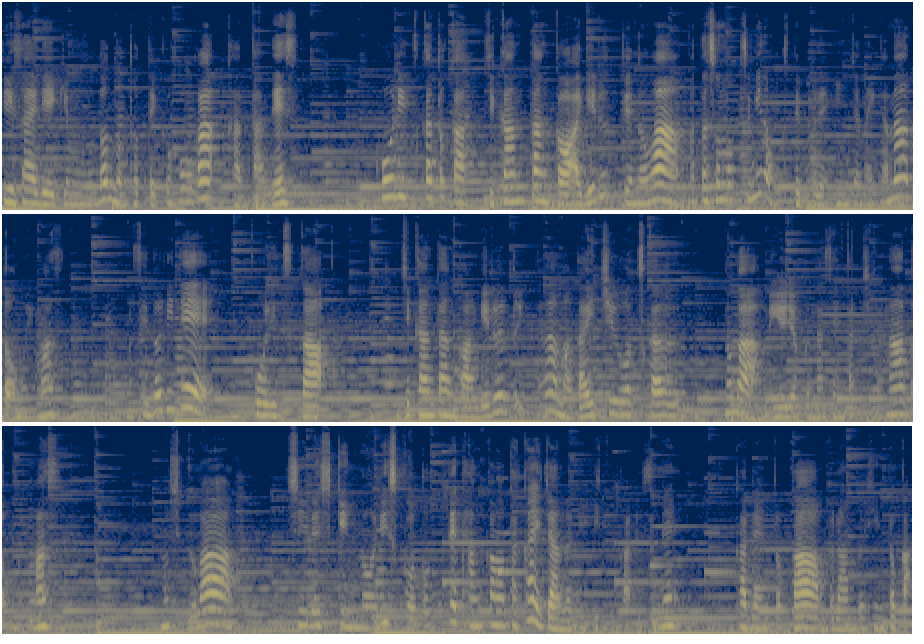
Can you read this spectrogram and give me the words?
小さい利益もどんどん取っていく方が簡単です。効率化とか時間単価を上げるっていうのはまたその次のステップでいいんじゃないかなと思います。背取りで効率化時間単価を上げるといったら、まあ、外注を使うのが有力な選択肢かなと思います。もしくは仕入れ資金のリスクを取って単価の高いジャンルに行くかですね。家電とかブランド品とか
